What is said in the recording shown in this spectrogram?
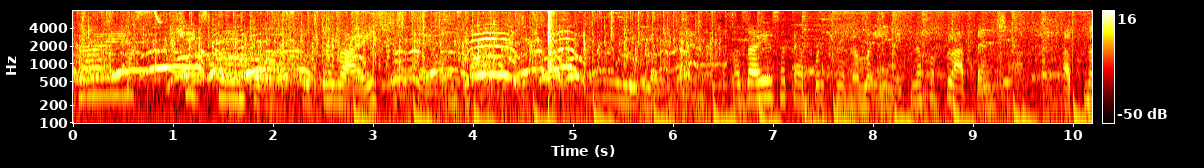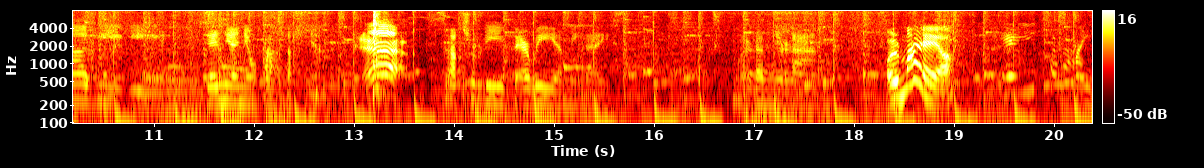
Guys, she explained to us that the rice is there on top. Ulog lang dyan. Saka dahil sa temperature na mainit, nasa-flatten siya. At nagiging ganyan yung product niya. Yeah! It's actually very yummy, guys. Alam nyo lang. Olma eh, oh! Yeah, eat some. Mais.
